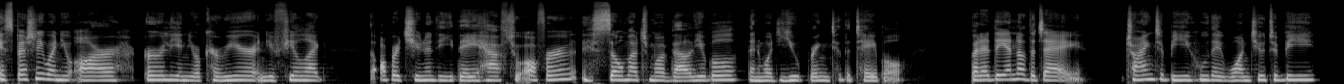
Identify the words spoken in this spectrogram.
especially when you are early in your career and you feel like the opportunity they have to offer is so much more valuable than what you bring to the table. But at the end of the day, trying to be who they want you to be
